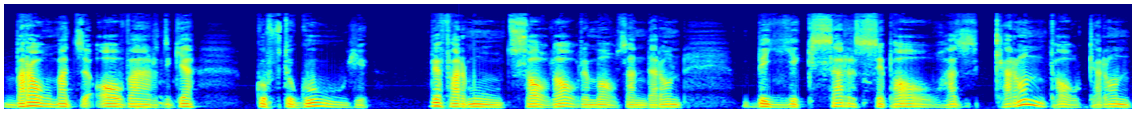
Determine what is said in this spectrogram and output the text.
برآمد ز آوردگه گفت و گوی بفرمود سالار مازندران به یک سر سپاه از کران تا کران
